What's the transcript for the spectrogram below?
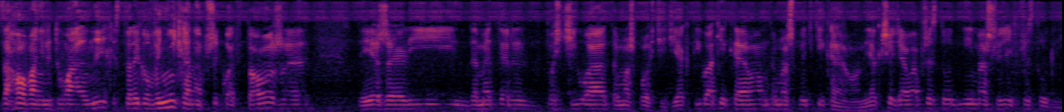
zachowań rytualnych, z którego wynika na przykład to, że jeżeli Demeter pościła, to masz pościć. Jak piła kikeon, to masz pić kikeon. Jak siedziała przy studni, masz siedzieć przy studni.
